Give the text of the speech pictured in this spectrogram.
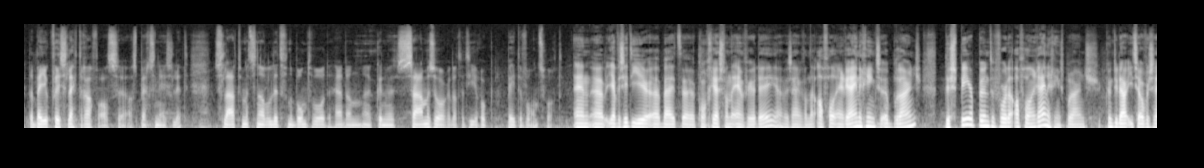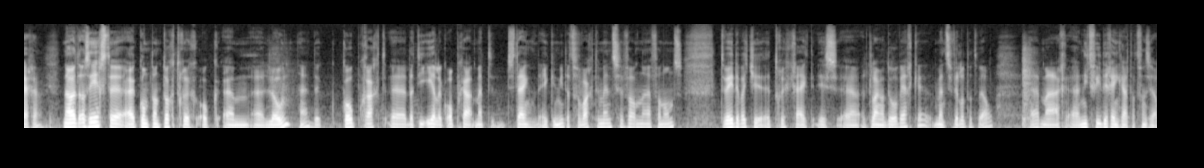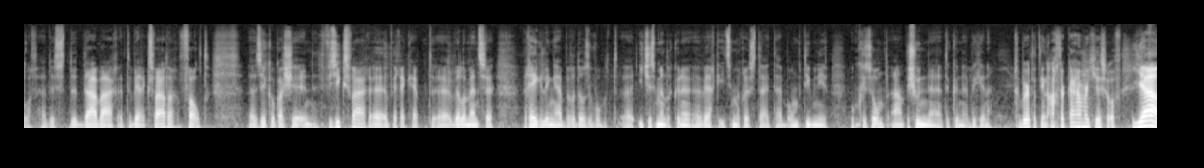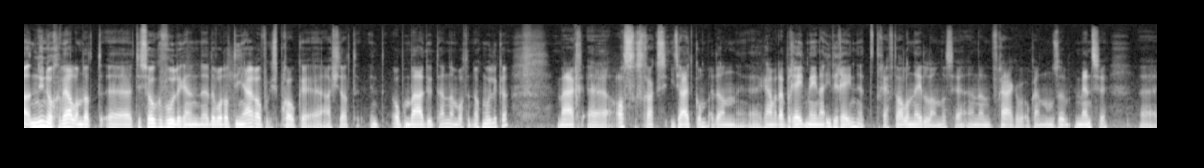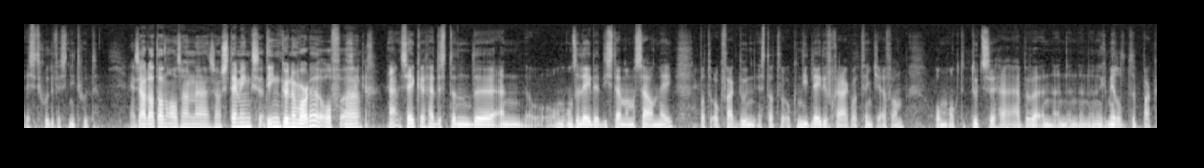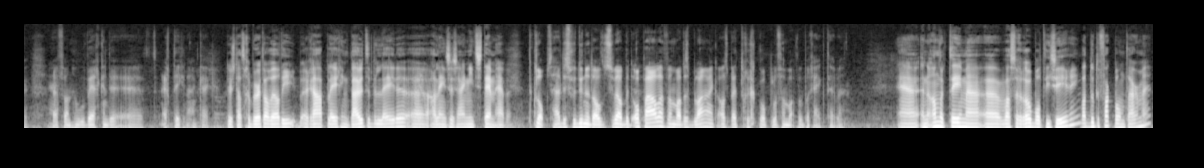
daar ben je ook veel slechter af als, als personeelslid. Dus laten we met z'n allen lid van de bond worden. Hè, dan kunnen we samen zorgen dat het hier ook beter voor ons wordt. En uh, ja, we zitten hier uh, bij het uh, congres van de NVRD. we zijn van de afval- en reinigingsbranche. De speerpunten voor de afval- en reinigingsbranche. Kunt u daar iets over zeggen? Nou, als eerste komt dan toch terug ook um, loon. Hè? De koopkracht, dat die eerlijk opgaat met de stijging van de economie. Dat verwachten mensen van, van ons. Tweede wat je terugkrijgt is het langer doorwerken. Mensen willen dat wel. maar niet voor iedereen gaat dat vanzelf. Dus de, daar waar het werk zwaarder valt, uh, zeker ook als je een fysiek zwaar uh, werk hebt, uh, willen mensen regelingen hebben waardoor ze bijvoorbeeld ietsjes minder kunnen werken, iets meer rusttijd hebben om op die manier ook gezond aan pensioen te kunnen beginnen. Gebeurt dat in achterkamertjes? Of? Ja, nu nog wel, omdat het is zo gevoelig en er wordt al tien jaar over gesproken. als je dat in het openbaar doet, dan wordt het nog moeilijker. Maar uh, als er straks iets uitkomt, dan uh, gaan we daar breed mee naar iedereen. Het treft alle Nederlanders. Hè. En dan vragen we ook aan onze mensen, uh, is het goed of is het niet goed? En zou dat dan al zo'n zo'n stemmingsding kunnen worden? Of, Zeker. Ja, zeker. Hè. Dus dan de, en on, onze leden die stemmen massaal mee. Wat we ook vaak doen, is dat we ook niet-leden vragen, wat vind je ervan? Om ook te toetsen, hè, hebben we een, een, een, een gemiddelde te pakken hè, van hoe werkenden uh, er tegenaan kijken. Dus dat gebeurt al wel, die raadpleging buiten de leden, uh, alleen ze zijn niet stem hebben. Het klopt, hè, dus we doen het al zowel bij het ophalen van wat is belangrijk als bij het terugkoppelen van wat we bereikt hebben. Uh, een ander thema was de robotisering. Wat doet de vakbond daarmee?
